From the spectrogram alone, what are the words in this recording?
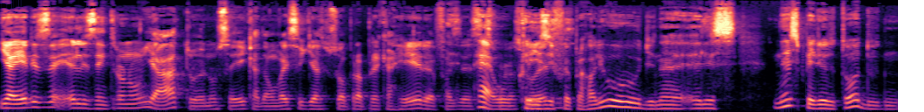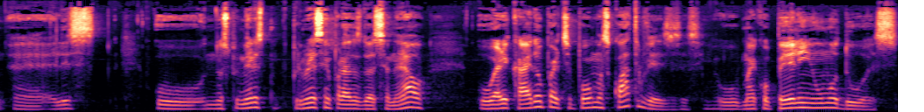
E aí eles, eles entram num hiato, eu não sei, cada um vai seguir a sua própria carreira, fazer essas É, o próprias Cleese coisas. foi pra Hollywood, né? Eles nesse período todo, é, eles o nos primeiras primeiras temporadas do SNL, o Eric Idle participou umas quatro vezes, assim. O Michael Palin uma ou duas.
